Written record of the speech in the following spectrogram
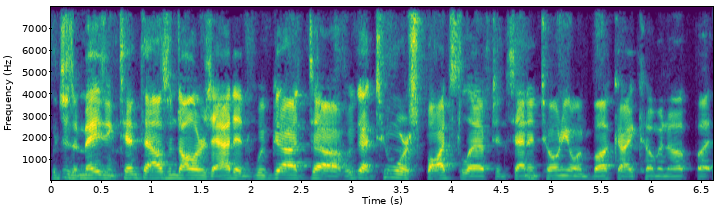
which is amazing. Ten thousand dollars added. We've got uh, we've got two more spots left in San Antonio and Buckeye coming up, but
